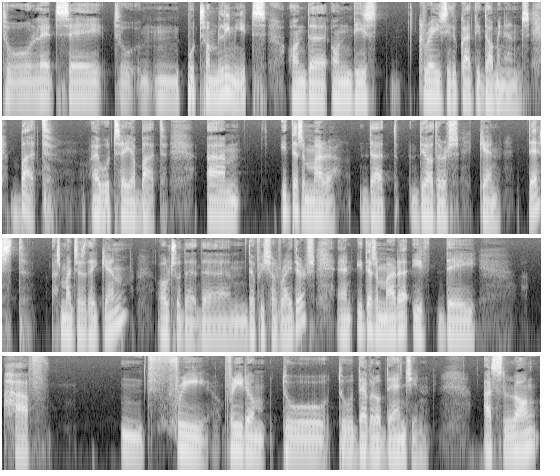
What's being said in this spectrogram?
to let's say to mm, put some limits on the on this crazy Ducati dominance. But I would say a but um, it doesn't matter that the others can test as much as they can also the the, um, the official riders and it doesn't matter if they have Mm, free freedom to to develop the engine as long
